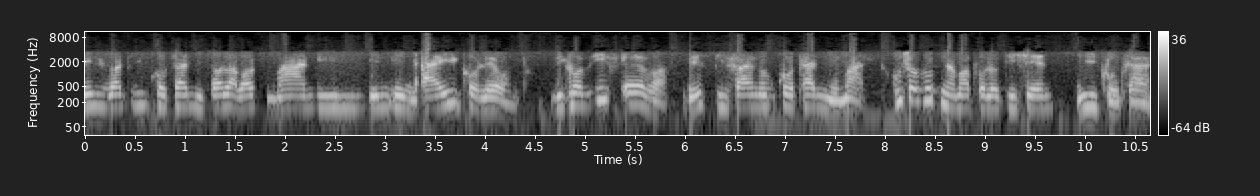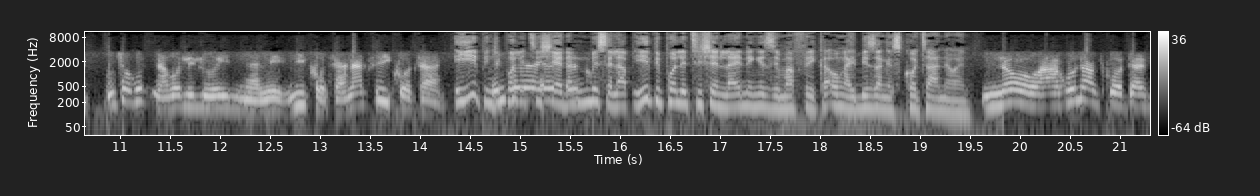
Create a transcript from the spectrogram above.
maybe bathi ikhothani is all about money in in ayikho leyo nto. Because if ever besidefine ukukhothani ngemali kusho ukuthi nama-politician yikhothani kusho ukuthi nabo lilweni ngale yikhothani akusiyikhothani iyiphi nje Into politician? e- angimise lapha. Iyiphi politician la eningizimu Afrika ongayibiza ngesikhothane wena? No akunasikhothani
